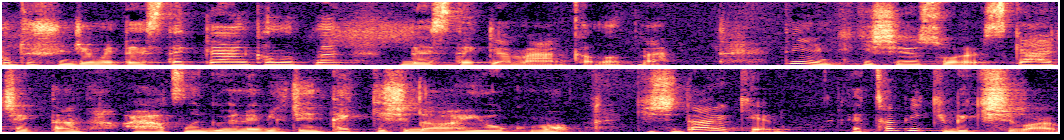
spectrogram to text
bu düşüncemi destekleyen kanıt ne, desteklemeyen kanıt ne? Diyelim ki kişiye sorarız. Gerçekten hayatına güvenebileceğin tek kişi dahi yok mu? Kişi der ki, e tabii ki bir kişi var.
